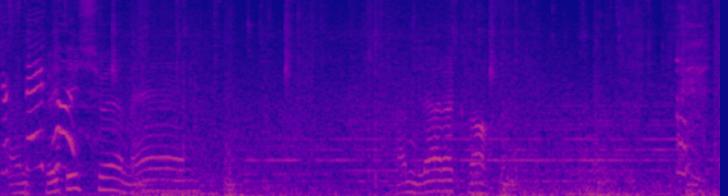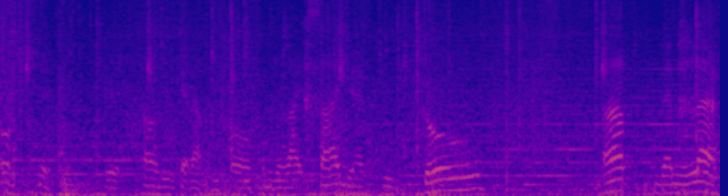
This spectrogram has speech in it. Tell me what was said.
Just I'm stay pretty put! sure, man. I'm Lara Croft. Oh shit. Wait, how do you get up? Oh, from the right side, you have to go up, then left.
